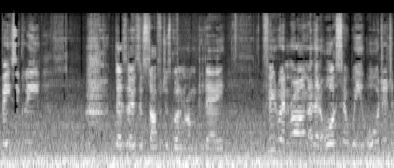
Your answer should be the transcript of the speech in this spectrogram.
basically, there's loads of stuff just gone wrong today. Food went wrong, and then also we ordered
